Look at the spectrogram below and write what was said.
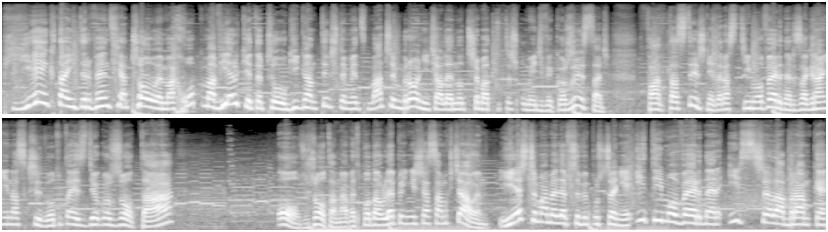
Piękna interwencja czołem, a chłop ma wielkie te czoło, gigantyczne, więc ma czym bronić, ale no trzeba to też umieć wykorzystać. Fantastycznie, teraz Timo Werner, zagranie na skrzydło, tutaj jest Diogo Jota. O, Żota nawet podał lepiej niż ja sam chciałem. I jeszcze mamy lepsze wypuszczenie i Timo Werner i strzela bramkę.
